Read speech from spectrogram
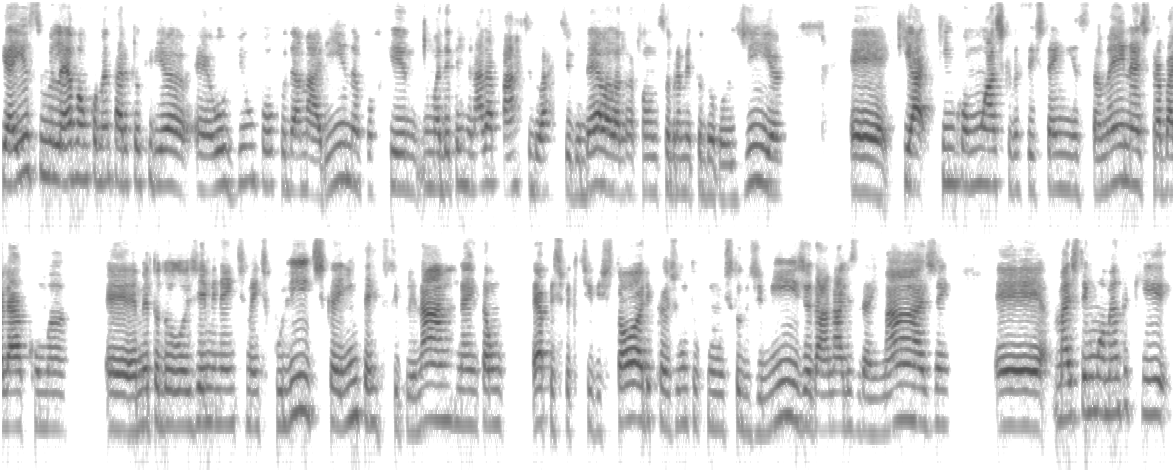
E aí isso me leva a um comentário que eu queria é, ouvir um pouco da Marina, porque numa determinada parte do artigo dela, ela está falando sobre a metodologia, é, que, que, em comum acho que vocês têm isso também, né, de trabalhar com uma é, metodologia eminentemente política e interdisciplinar, né? Então, é a perspectiva histórica, junto com o estudo de mídia, da análise da imagem. É, mas tem um momento que,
